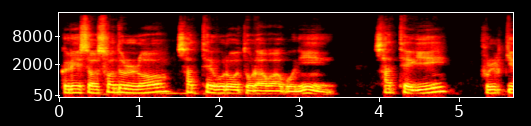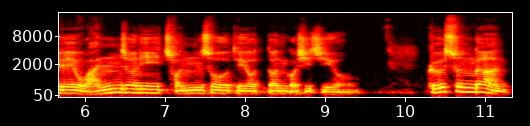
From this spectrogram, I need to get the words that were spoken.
그래서 서둘러 사택으로 돌아와 보니 사택이 불길에 완전히 전소되었던 것이지요. 그 순간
